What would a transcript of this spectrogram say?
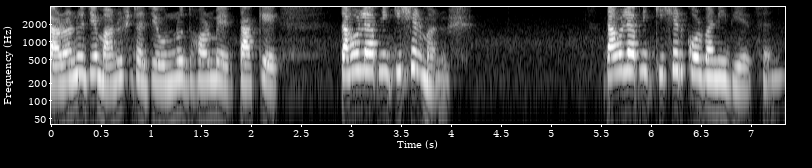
দাঁড়ানো যে মানুষটা, যে অন্য ধর্মের, তাকে, তাহলে আপনি কিসের মানুষ? তাহলে আপনি কিসের কোরবানি দিয়েছেন?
